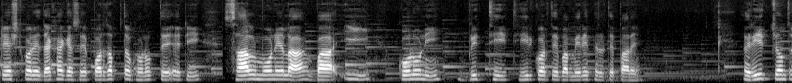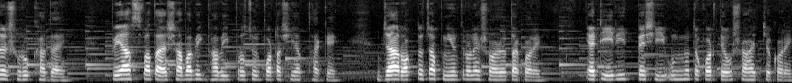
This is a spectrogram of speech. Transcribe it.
টেস্ট করে দেখা গেছে, পর্যাপ্ত ঘনত্বে এটি সালমোনেলা বা ই কোলোনি বৃদ্ধি ধীর করতে বা মেরে ফেলতে পারে। হৃদযন্ত্রের সুরক্ষা দেয়। পেঁয়াজ পাতায় স্বাভাবিকভাবেই প্রচুর পটাশিয়াম থাকে, যা রক্তচাপ নিয়ন্ত্রণে সহায়তা করে। এটি হৃদপেশি উন্নত করতেও সাহায্য করে।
